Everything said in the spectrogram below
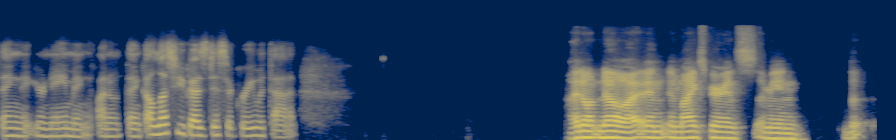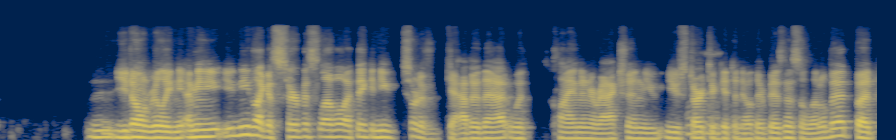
thing that you're naming, I don't think, unless you guys disagree with that. I don't know. I, in, in my experience, I mean, the, you don't really need, I mean, you, you need like a service level, I think, and you sort of gather that with client interaction. You, you start to Mhm. get to know their business a little bit, but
